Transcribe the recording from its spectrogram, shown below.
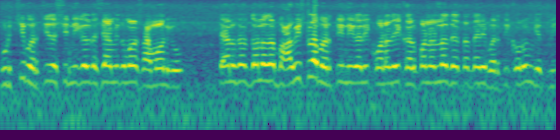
पुढची भरती जशी निघेल तशी आम्ही तुम्हाला सामावून घेऊ. त्यानुसार दोन हजार बावीसला भरती निघाली कोणालाही कल्पना न देता त्यांनी भरती करून घेतली.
